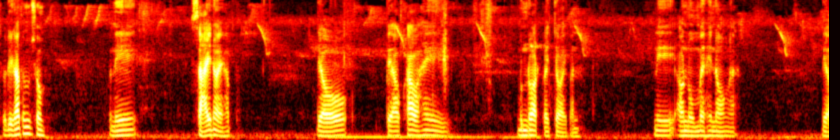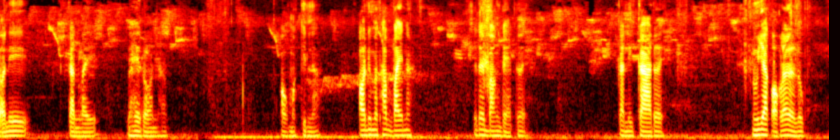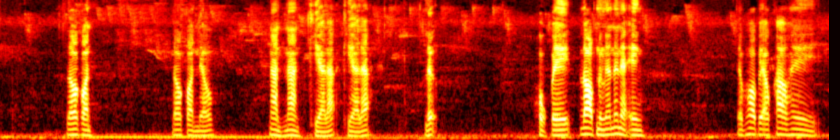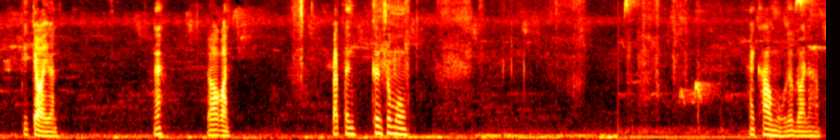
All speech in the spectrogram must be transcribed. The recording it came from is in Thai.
สวัสดีครับท่านผู้ชม วันนี้สายหน่อยครับ เดี๋ยวไปเอาข้าวให้บุญรอดกับจอยก่อนนี่เอานมไปให้น้องนะเดี๋ยวอันนี้กันไว้ไม่ให้ร้อนครับ ออกมากินแล้ว เอานี่มาทับไว้นะ จะได้บังแดดด้วย กันอีกาด้วยหนูอยากออกแล้วเหรอลูกรอก่อนรอก่อนเดี๋ยว นั่นนั่นเคลียร์ละเคลียร์ละเลอะหกไปรอบหนึ่งแล้วนั่นแหละเอง เดี๋ยวพ่อไปเอาข้าวให้พี่จอยก่อนนะรอก่อน แป๊บหนึ่งครึ่งชั่วโมง ให้ข้าวหมูเรียบร้อยแล้วครับ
